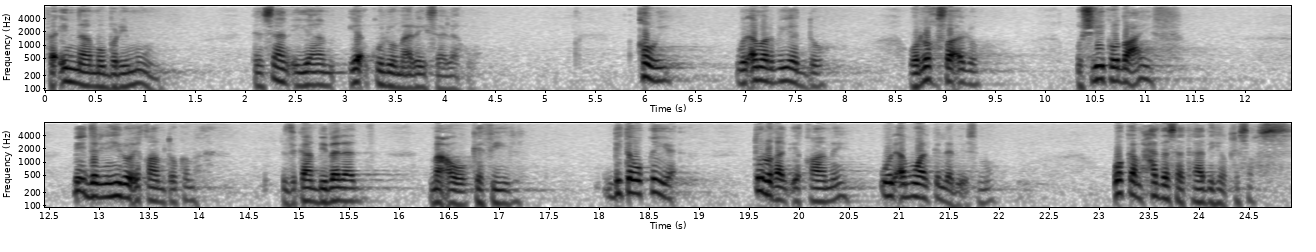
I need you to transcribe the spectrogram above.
فإنا مبرمون. إنسان أيام يأكل ما ليس له. قوي والأمر بيده والرخصة له وشريكه ضعيف. يقدر ينهي له إقامته كمان. إذا كان ببلد معه كفيل. بتوقيع تلغى الإقامة والأموال كلها باسمه. وكم حدثت هذه القصص؟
